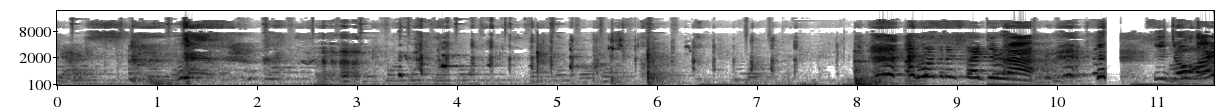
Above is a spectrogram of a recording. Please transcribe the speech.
Yes. I wasn't expecting that. you don't like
